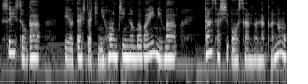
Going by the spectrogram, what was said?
水素が、え、私たち日本人の場合には、短鎖脂肪酸の中の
